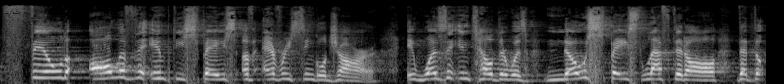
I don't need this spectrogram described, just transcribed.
filled all of the empty space of every single jar. It wasn't until there was no space left at all that the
